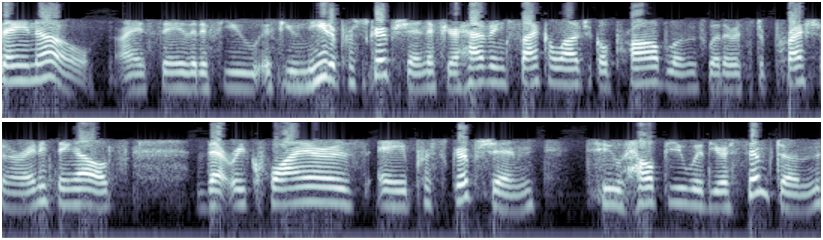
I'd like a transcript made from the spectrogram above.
say no. I say that if you if you need a prescription, if you're having psychological problems, whether it's depression or anything else that requires a prescription to help you with your symptoms,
